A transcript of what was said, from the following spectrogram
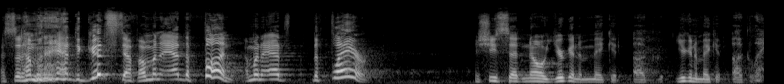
I said, I'm going to add the good stuff. I'm going to add the fun. I'm going to add the flair. And she said, No, you're going to make it ugly. You're going to make it ugly.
